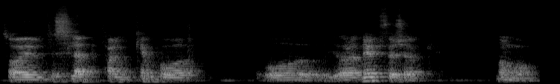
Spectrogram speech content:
så har jag ju inte släppt tanken på att göra ett nytt försök någon gång.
